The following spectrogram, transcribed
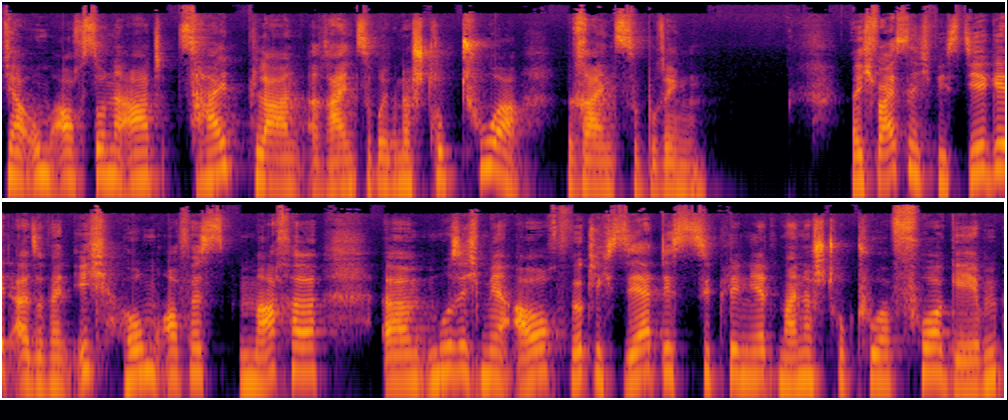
ja, um auch so eine Art Zeitplan reinzubringen oder Struktur reinzubringen. Ich weiß nicht, wie es dir geht. Also wenn ich Homeoffice mache, ähm, muss ich mir auch wirklich sehr diszipliniert meine Struktur vorgeben.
